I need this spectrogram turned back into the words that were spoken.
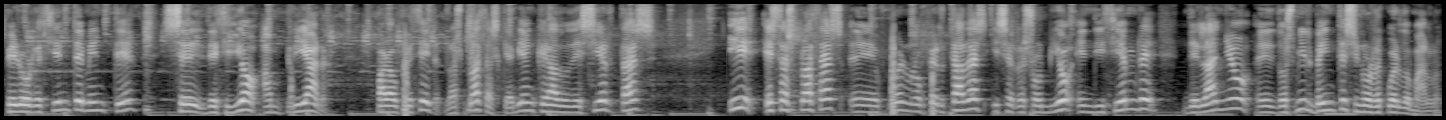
pero recientemente se decidió ampliar para ofrecer las plazas que habían quedado desiertas y estas plazas eh, fueron ofertadas y se resolvió en diciembre del año 2020 eh, si no recuerdo mal.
